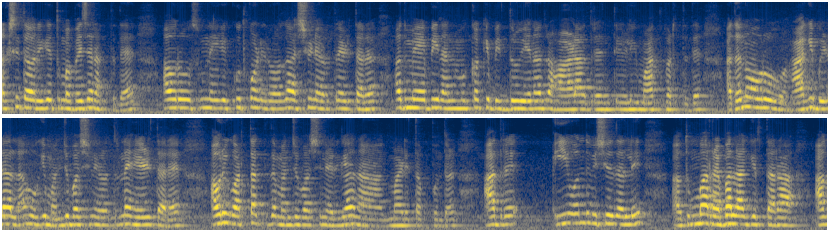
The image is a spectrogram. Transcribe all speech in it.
ರಕ್ಷಿತ್ ಅವರಿಗೆ ತುಂಬ ಬೇಜಾರಾಗ್ತದೆ. ಅವರು ಸುಮ್ಮನೆ ಹೀಗೆ ಕೂತ್ಕೊಂಡಿರುವಾಗ ಅಶ್ವಿನಿ ಅವ್ರ ಹತ್ರ ಹೇಳ್ತಾರೆ, ಅದು ಮೇ ಬಿ ನನ್ನ ಮುಖಕ್ಕೆ ಬಿದ್ದು ಏನಾದರೂ ಹಾಳಾದರೆ ಅಂತೇಳಿ ಮಾತು ಬರ್ತದೆ. ಅದನ್ನು ಅವರು ಹಾಗೆ ಬಿಡಲ್ಲ, ಹೋಗಿ ಮಂಜು ಭಾಷಿಣಿ ಅವ್ರ ಹತ್ರನೇ ಹೇಳ್ತಾರೆ. ಅವ್ರಿಗೆ ಅರ್ಥ ಆಗ್ತದೆ ಮಂಜು ಭಾಷಿಣಿಯರಿಗೆ ನಾ ಅದು ಮಾಡಿ ತಪ್ಪು ಅಂತೇಳಿ. ಆದರೆ ಈ ಒಂದು ವಿಷಯದಲ್ಲಿ ತುಂಬ ರೆಬಲ್ ಆಗಿರ್ತಾರ. ಆಗ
